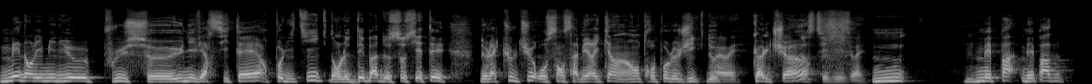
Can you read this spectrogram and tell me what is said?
mais dans les milieux plus euh, universitaires, politiques, dans le débat de société, de la culture au sens américain, hein, anthropologique de Ouais, ouais. culture, Studies, ouais. mais pas, mais pas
